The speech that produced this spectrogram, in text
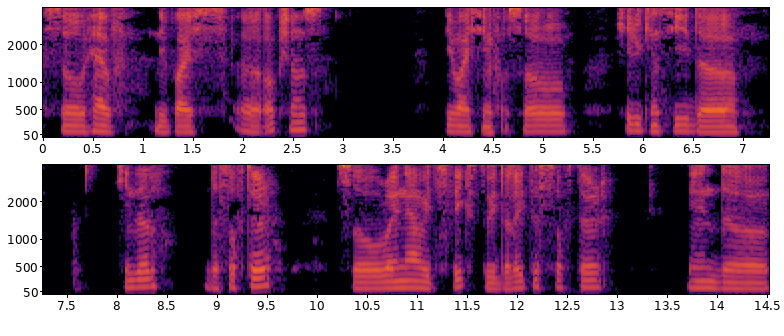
So we have device uh, options. Device info. So here you can see the Kindle the software. So right now it's fixed with the latest software. And uh,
